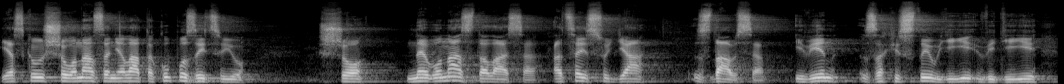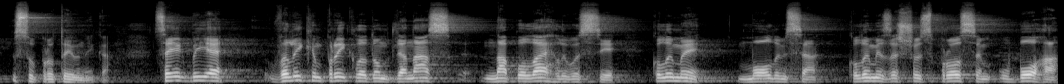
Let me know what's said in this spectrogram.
я скажу, що вона зайняла таку позицію, що не вона здалася, а цей суддя здався, і він захистив її від її супротивника. Це якби є великим прикладом для нас наполегливості, коли ми молимося, коли ми за щось просимо у Бога.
